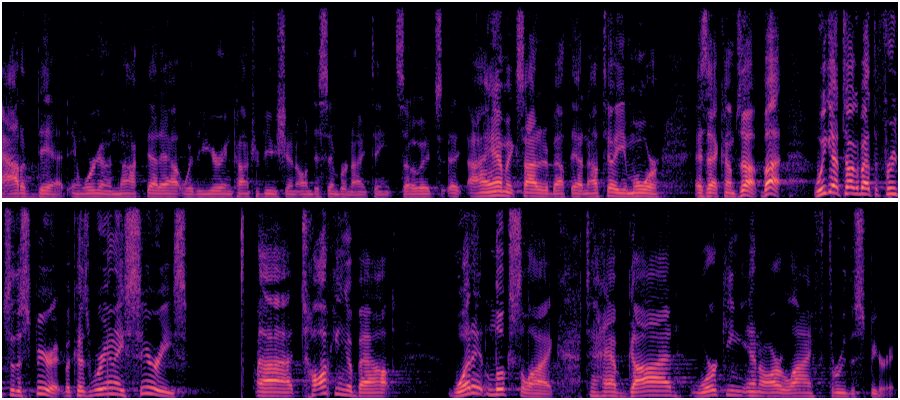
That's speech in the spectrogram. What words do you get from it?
out of debt, and we're going to knock that out with a year end contribution on December 19th. So it's, I am excited about that, and I'll tell you more as that comes up. But we got to talk about the fruits of the Spirit because we're in a series uh, talking about what it looks like to have God working in our life through the Spirit.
